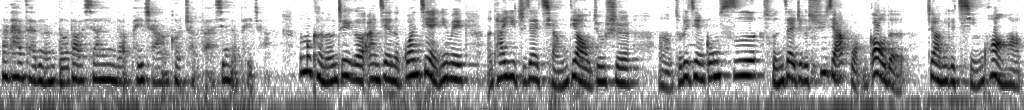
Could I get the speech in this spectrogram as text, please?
那他才能得到相应的赔偿和惩罚性的赔偿。那么可能这个案件的关键，因为呃他一直在强调，就是呃足力健公司存在这个虚假广告的这样的一个情况哈。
